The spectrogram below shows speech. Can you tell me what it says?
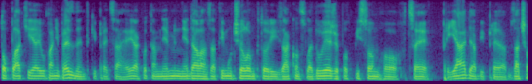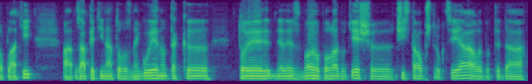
to platí aj u pani prezidentky predsa, hej, ako tam ne, nedala za tým účelom, ktorý zákon sleduje, že podpisom ho chce prijať, aby pre, začal platiť a zápätí na toho zneguje, no tak e, to je z môjho pohľadu tiež e, čistá obštrukcia, alebo teda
